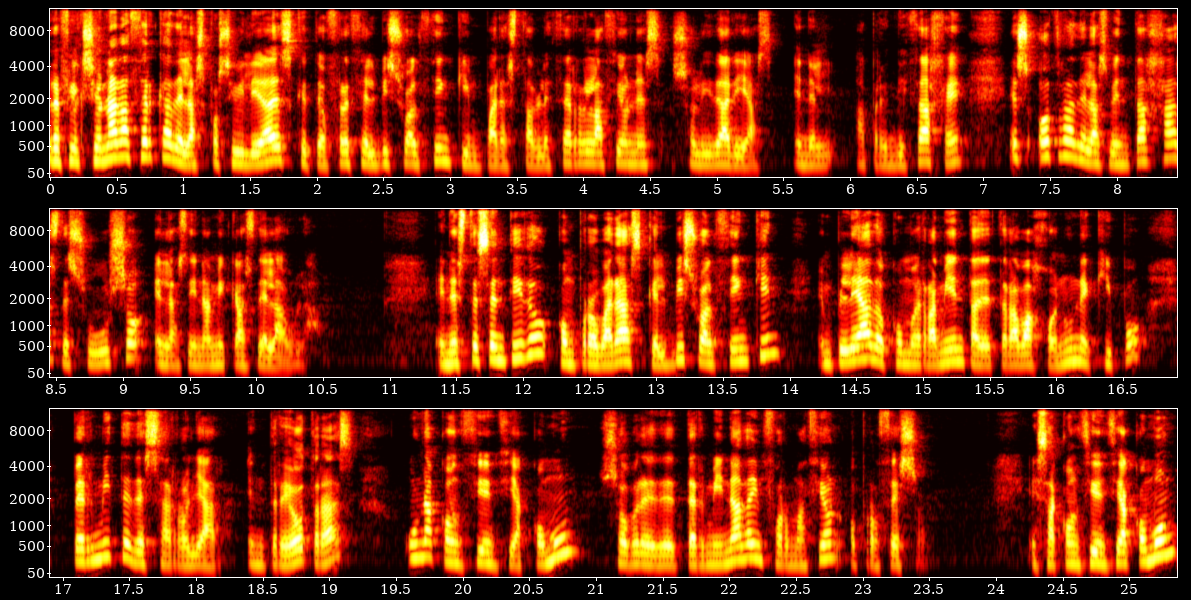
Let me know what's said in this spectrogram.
Reflexionar acerca de las posibilidades que te ofrece el Visual Thinking para establecer relaciones solidarias en el aprendizaje es otra de las ventajas de su uso en las dinámicas del aula. En este sentido, comprobarás que el Visual Thinking, empleado como herramienta de trabajo en un equipo, permite desarrollar, entre otras, una conciencia común sobre determinada información o proceso. Esa conciencia común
